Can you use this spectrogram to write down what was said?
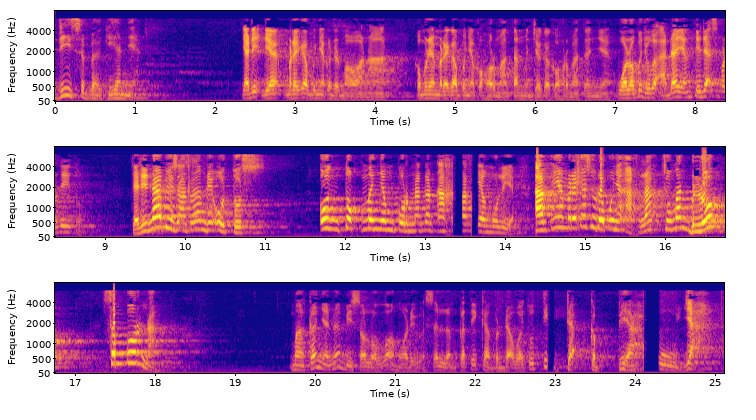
di sebagiannya. Jadi dia mereka punya kedermawanan, kemudian mereka punya kehormatan, menjaga kehormatannya. Walaupun juga ada yang tidak seperti itu. Jadi Nabi SAW diutus untuk menyempurnakan akhlak yang mulia. Artinya mereka sudah punya akhlak, cuman belum sempurna. Makanya Nabi Shallallahu Alaihi Wasallam ketika berdakwah itu tidak kebiahuyah.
